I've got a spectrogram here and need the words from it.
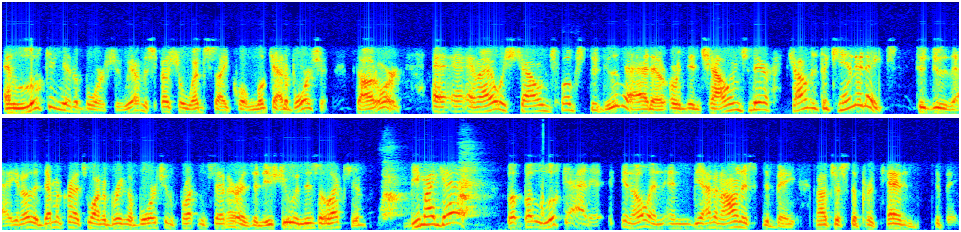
And looking at abortion, we have a special website called lookatabortion.org. And, and I always challenge folks to do that, or, then challenge their challenge the candidates to do that. You know, the Democrats want to bring abortion front and center as an issue in this election. Be my guest, but but look at it, you know, and and have an honest debate, not just a pretend debate.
